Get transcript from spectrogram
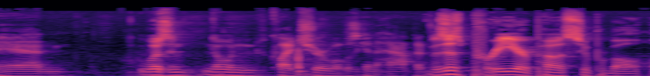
and wasn't no one quite sure what was going to happen. Was this pre or post Super Bowl?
